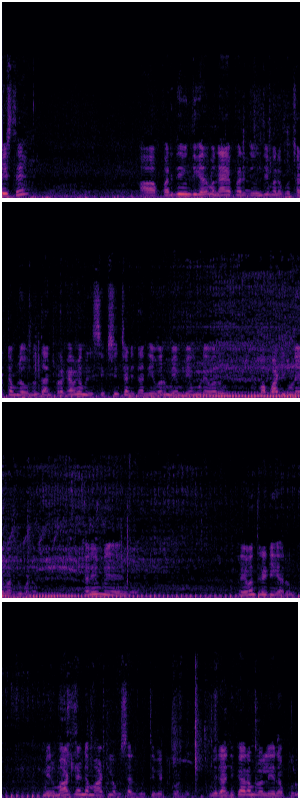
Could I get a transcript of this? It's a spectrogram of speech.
చేస్తే ఆ పరిధి ఉంది కదా మన న్యాయ పరిధి ఉంది మనకు చట్టంలో ఉంది దాని ప్రకారంగా మీరు శిక్షించండి. దాన్ని ఎవరు మేము మేము కూడా ఎవరు మా పార్టీ కూడా ఏమి అడ్డుపడం కానీ మీ రేవంత్ రెడ్డి గారు మీరు మాట్లాడిన మాటలు ఒకసారి గుర్తుపెట్టుకోండి. మీరు అధికారంలో లేనప్పుడు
